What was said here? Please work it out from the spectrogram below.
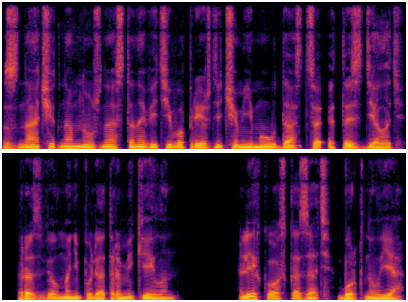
«Значит, нам нужно остановить его, прежде чем ему удастся это сделать», — развел манипуляторами Кейлан. «Легко сказать», — буркнул я.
